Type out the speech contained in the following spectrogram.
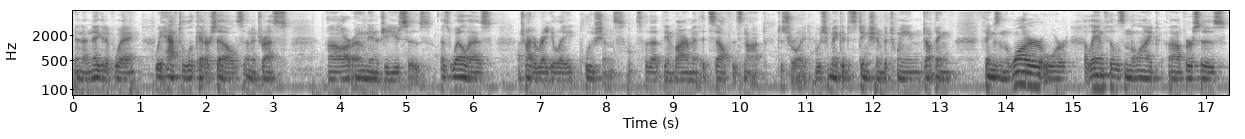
in a negative way, we have to look at ourselves and address uh, our own energy uses, as well as try to regulate pollutions so that the environment itself is not destroyed. We should make a distinction between dumping things in the water or landfills and the like uh, versus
